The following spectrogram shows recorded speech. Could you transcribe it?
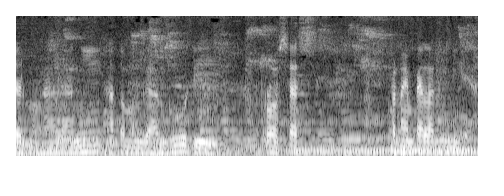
dan menghalangi atau mengganggu di proses penempelan ini ya.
